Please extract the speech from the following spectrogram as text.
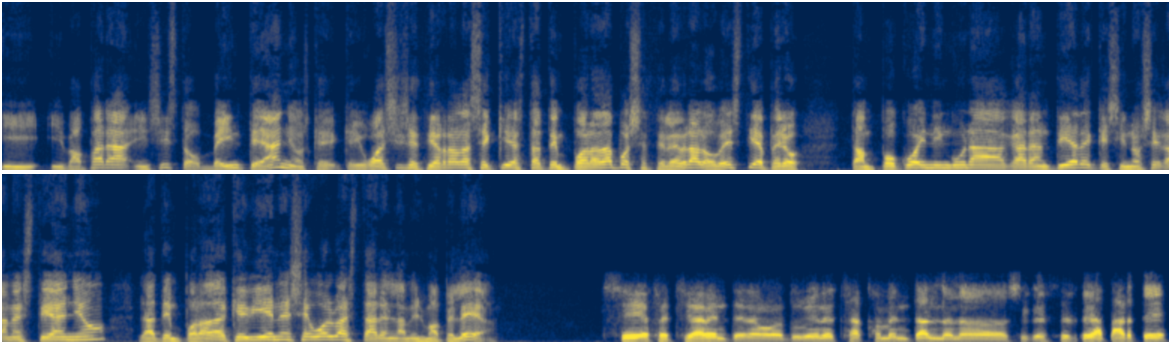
y, y va para, insisto, 20 años, que, que igual si se cierra la sequía esta temporada, pues se celebra lo bestia, pero tampoco hay ninguna garantía de que si no se gana este año, la temporada que viene se vuelva a estar en la misma pelea. Sí, efectivamente, ¿no? como tú bien estás comentando, no, sí que es cierto y aparte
